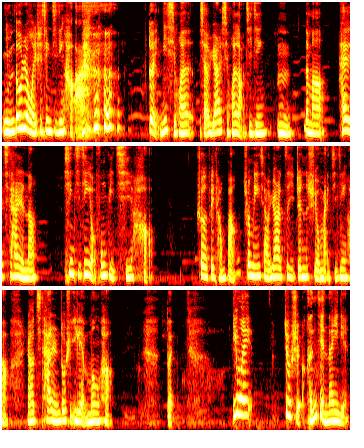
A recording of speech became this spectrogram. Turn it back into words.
你们都认为是新基金好啊？对你喜欢小鱼儿喜欢老基金，嗯，那么还有其他人呢？新基金有封闭期，好，说的非常棒，说明小鱼儿自己真的是有买基金哈，然后其他人都是一脸懵哈。对，因为就是很简单一点，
